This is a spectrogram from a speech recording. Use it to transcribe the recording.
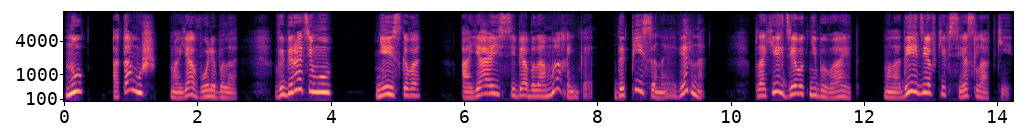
Ну, а там уж моя воля была. Выбирать ему не из кого, а я из себя была махонькая, да писаная, верно? Плохих девок не бывает, молодые девки все сладкие.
